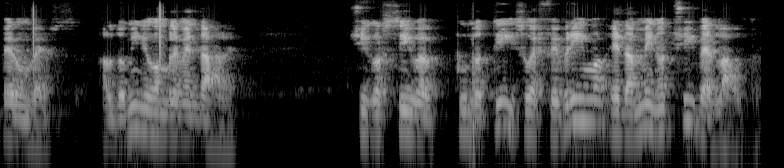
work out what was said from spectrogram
per un verso, al dominio complementare C corsiva.T su F' ed a meno C per l'altro.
